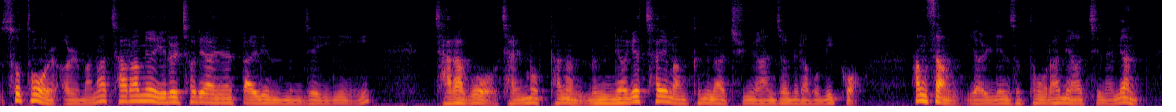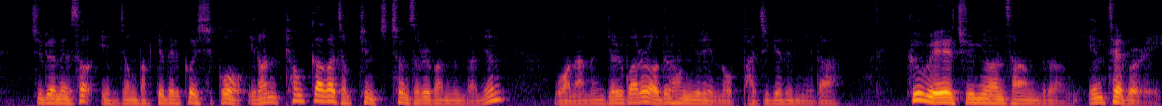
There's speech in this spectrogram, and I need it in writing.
소통을 얼마나 잘하며 일을 처리하냐에 딸린 문제이니 잘하고 잘못하는 능력의 차이만큼이나 중요한 점이라고 믿고 항상 열린 소통을 하며 지내면 주변에서 인정받게 될 것이고 이런 평가가 적힌 추천서를 받는다면 원하는 결과를 얻을 확률이 높아지게 됩니다. 그 외에 중요한 사항들은 integrity,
